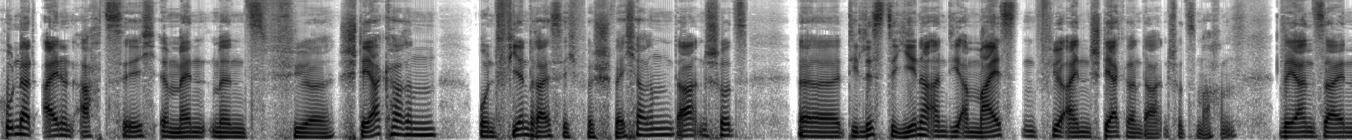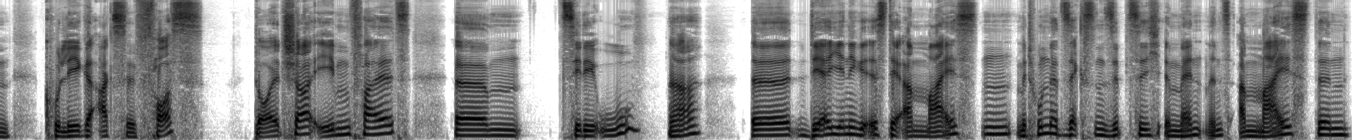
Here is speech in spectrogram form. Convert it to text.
181 Amendments für stärkeren und 34 für schwächeren Datenschutz äh, die Liste jener an, die am meisten für einen stärkeren Datenschutz machen. Während sein Kollege Axel Voss, Deutscher ebenfalls, ähm, CDU, ja, äh, derjenige ist, der am meisten mit 176 Amendments am meisten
